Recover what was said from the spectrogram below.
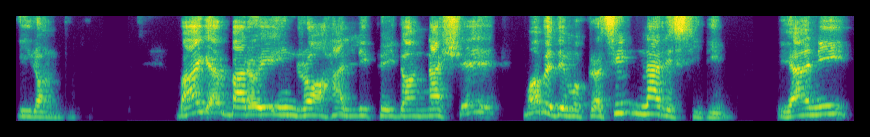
ایران بود. و اگر برای این راه حلی پیدا نشه ما به دموکراسی نرسیدیم. یعنی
